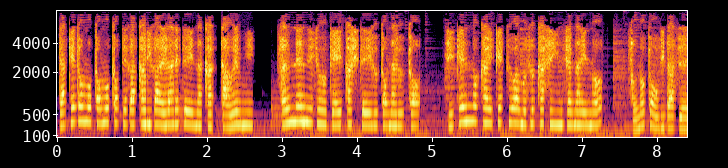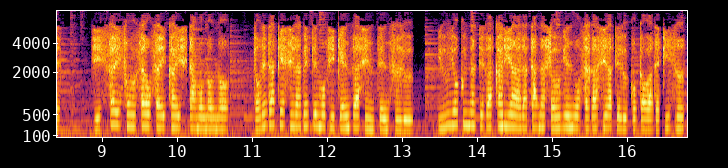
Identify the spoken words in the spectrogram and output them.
だけどもともと手がかりが得られていなかった上に、3年以上経過しているとなると、事件の解決は難しいんじゃないの？その通りだぜ。実際捜査を再開したものの、どれだけ調べても事件が進展する。有力な手がかりや新たな証言を探し当てることはできず、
